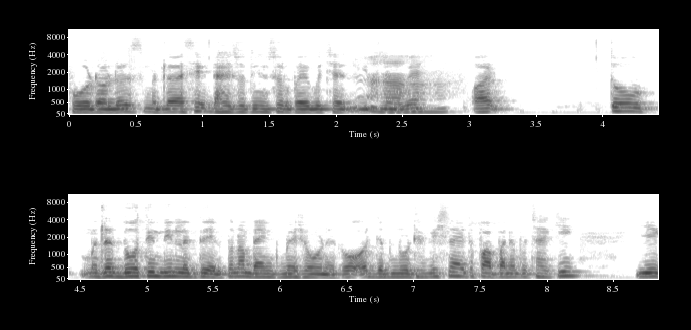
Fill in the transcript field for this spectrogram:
फोर डॉलर्स मतलब ऐसे ढाई सौ तीन सौ रुपये कुछ इतने हो हाँ, गए। हाँ, हाँ। और तो मतलब दो तीन दिन लगते एक तो ना बैंक में शो होने को और जब नोटिफिकेशन आई तो पापा ने पूछा कि ये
